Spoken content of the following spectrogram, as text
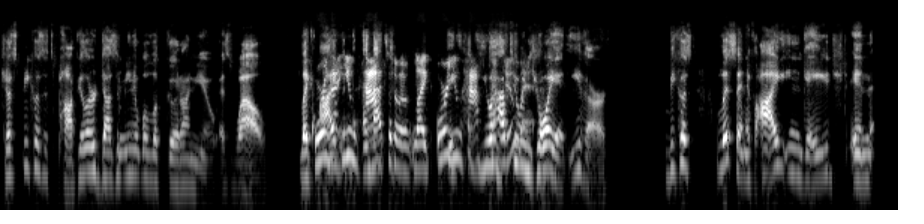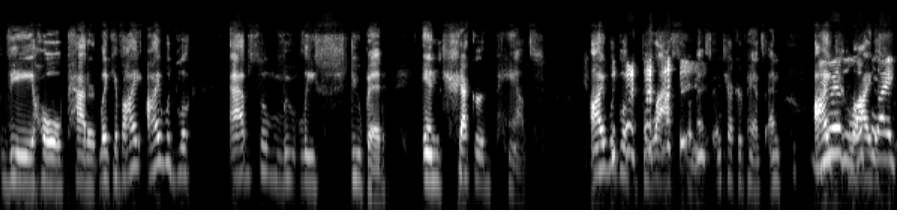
just because it's popular doesn't mean it will look good on you as well like Or I, that you and have that's a- to like or you have you to have to it. enjoy it either because listen, if I engaged in the whole pattern, like if I I would look absolutely stupid in checkered pants. I would look blasphemous in checkered pants, and You I would look like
